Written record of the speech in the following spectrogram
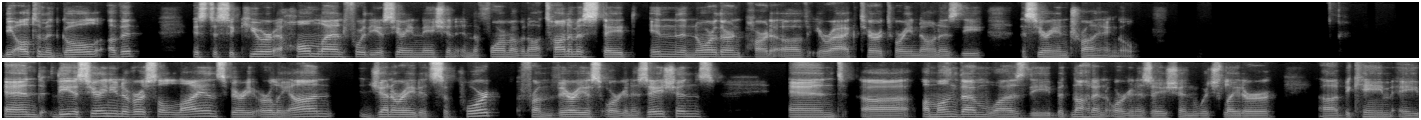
The ultimate goal of it is to secure a homeland for the Assyrian nation in the form of an autonomous state in the northern part of Iraq territory known as the Assyrian Triangle. And the Assyrian Universal Alliance, very early on, generated support from various organizations. And uh, among them was the Bet-Nahrain organization, which later uh, became a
